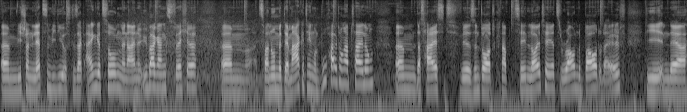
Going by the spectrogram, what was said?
ähm, wie schon in den letzten Videos gesagt, eingezogen in eine Übergangsfläche ähm, zwar nur mit der Marketing- und Buchhaltungabteilung. Ähm, das heißt, wir sind dort knapp zehn Leute jetzt, roundabout oder elf, die in der,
